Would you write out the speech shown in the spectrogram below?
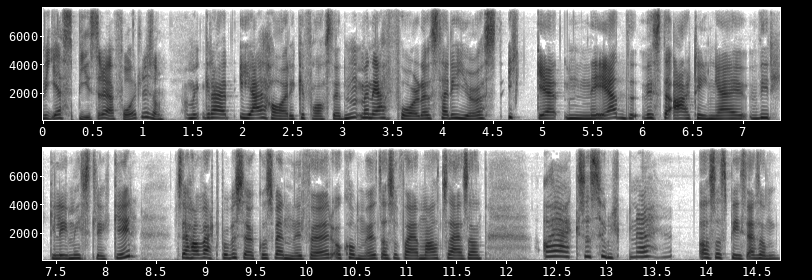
Jeg spiser det jeg får, liksom. Men, greit, jeg har ikke fasiten, men jeg får det seriøst ikke ned hvis det er ting jeg virkelig misliker. Så jeg har vært på besøk hos venner før og kommet ut, og så får jeg mat, så er jeg sånn Å, jeg er ikke så sulten, jeg. Og så spiser jeg sånn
